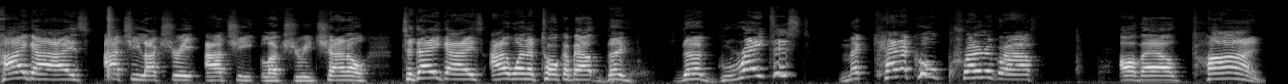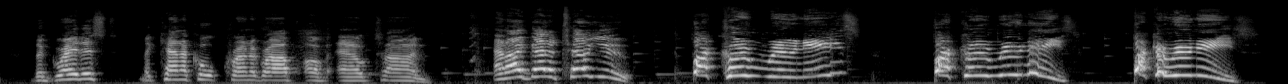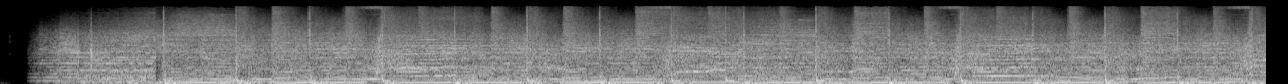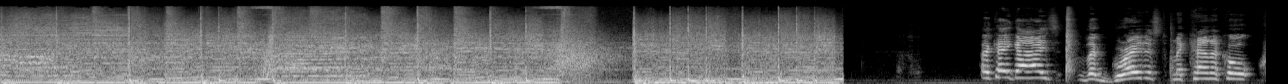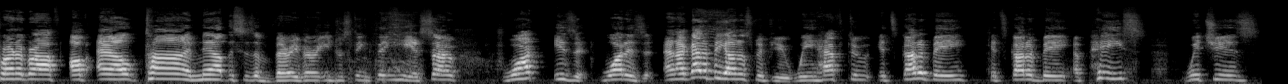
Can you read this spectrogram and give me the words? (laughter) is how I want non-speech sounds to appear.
Hi guys, Archie Luxury, Archie Luxury Channel. Today guys, I want to talk about the, the greatest mechanical chronograph of our time. The greatest mechanical chronograph of our time. And I gotta tell you, fuckaroonies, fuckaroonies, fuckaroonies. Okay guys, the greatest mechanical chronograph of our time. Now this is a very, very interesting thing here. So what is it? What is it? And I gotta be honest with you, we have to, it's gotta be, it's gotta be a piece which is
